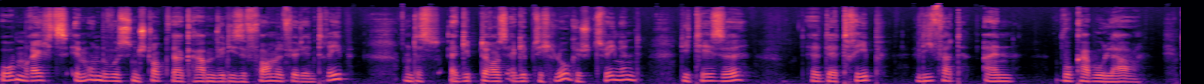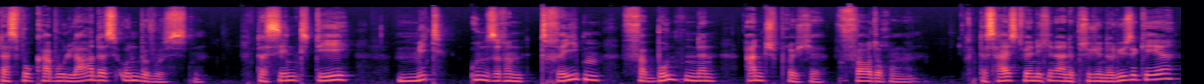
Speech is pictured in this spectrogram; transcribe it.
Oben rechts im unbewussten Stockwerk haben wir diese Formel für den Trieb und das ergibt daraus ergibt sich logisch zwingend die These, äh, der Trieb liefert ein Vokabular. Das Vokabular des Unbewussten. Das sind die mit unseren Trieben verbundenen Ansprüche, Forderungen. Das heißt, wenn ich in eine Psychoanalyse gehe,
